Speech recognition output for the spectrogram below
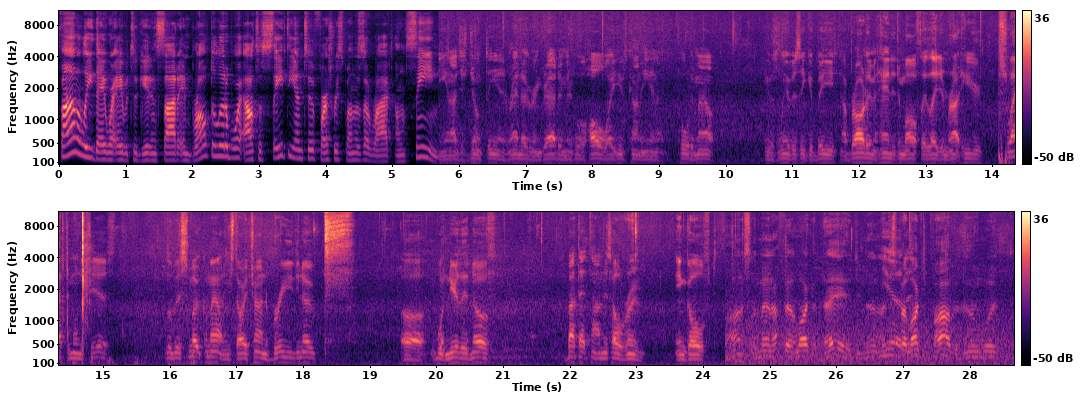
Finally, they were able to get inside and brought the little boy out to safety until first responders arrived on scene. And I just jumped in and ran over and grabbed him in a little hallway he was kind of in. I pulled him out. He was limp as he could be. I brought him and handed him off. They laid him right here. Slapped him on the chest. A little bit of smoke come out and he started trying to breathe, you know. Uh, it wasn't nearly enough. About that time, this whole room engulfed. Honestly, man, I felt like a dad, you know. I yeah, just felt like a father doing what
